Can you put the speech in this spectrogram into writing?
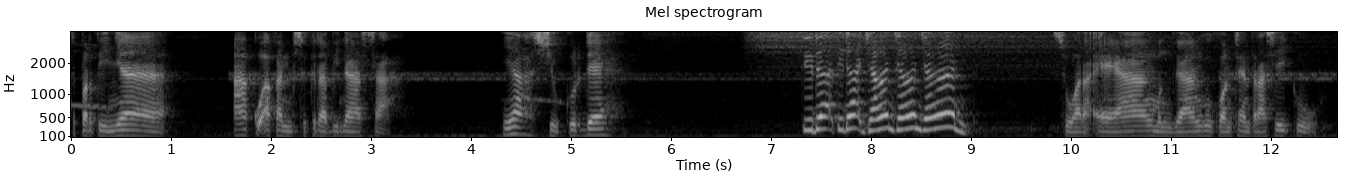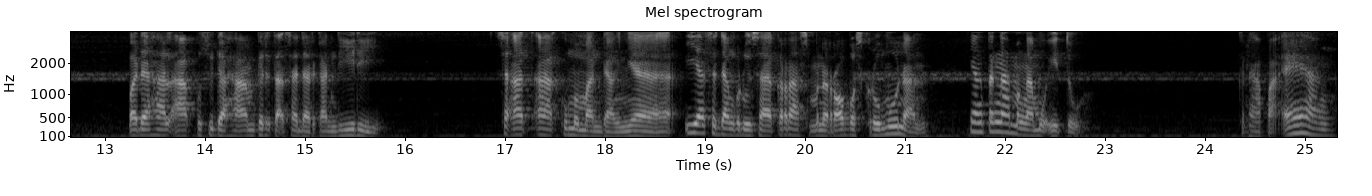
Sepertinya aku akan segera binasa. Ya, syukur deh. Tidak, tidak, jangan, jangan, jangan. Suara Eyang mengganggu konsentrasiku. Padahal aku sudah hampir tak sadarkan diri. Saat aku memandangnya, ia sedang berusaha keras menerobos kerumunan yang tengah mengamuk itu. Kenapa Eyang?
